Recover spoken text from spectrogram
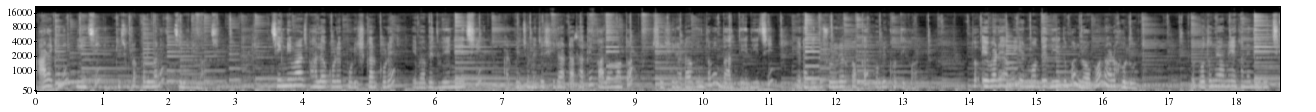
আর এখানে নিয়েছি কিছুটা পরিমাণে চিংড়ি মাছ। চিংড়ি মাছ ভালো করে পরিষ্কার করে এভাবে ধুয়ে নিয়েছি। আর পেছনে যে শিরাটা থাকে কালো মতো, সেই শিরাটাও কিন্তু আমি বাদ দিয়ে দিয়েছি। এটা কিন্তু শরীরের পক্ষে খুবই ক্ষতিকর। তো এবারে আমি এর মধ্যে দিয়ে দেবো লবণ আর হলুদ। তো প্রথমে আমি এখানে দিয়ে দিচ্ছি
